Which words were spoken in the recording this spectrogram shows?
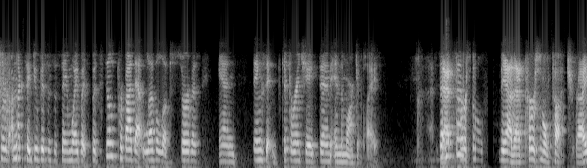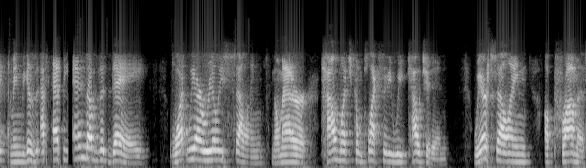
sort of I'm not going to say do business the same way, but but still provide that level of service and things that differentiate them in the marketplace. That, that personal, yeah, that personal touch, right? I mean, because at the end of the day, what we are really selling, no matter how much complexity we couch it in, we are selling a promise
